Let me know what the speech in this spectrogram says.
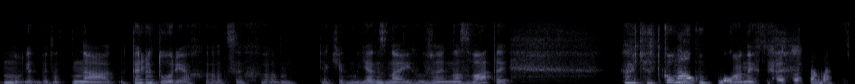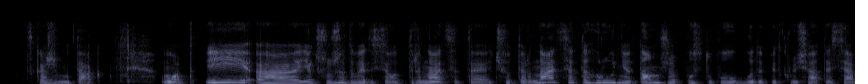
ну, якби на, на територіях е, цих, ем, як я, я не знаю їх вже назвати. Частково На окупованих скажімо так. От. І е, якщо вже дивитися, от 13-14 грудня, там вже поступово буде підключатися.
